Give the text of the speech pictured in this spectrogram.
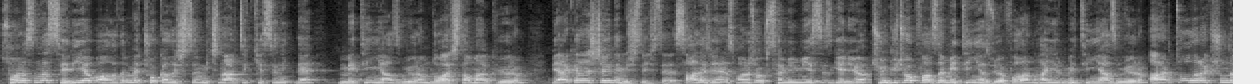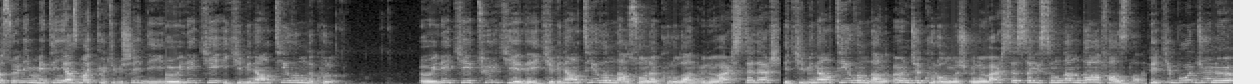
Sonrasında seriye bağladım ve çok alıştığım için artık kesinlikle metin yazmıyorum. Doğaçlama akıyorum. Bir arkadaş şey demişti işte sadece Enes bana çok samimiyetsiz geliyor. Çünkü çok fazla metin yazıyor falan. Hayır metin yazmıyorum. Artı olarak şunu da söyleyeyim metin yazmak kötü bir şey değil. Öyle ki 2006 yılında kur... Öyle ki Türkiye'de 2006 yılından sonra kurulan üniversiteler 2006 yılından önce kurulmuş üniversite sayısından daha fazla. Peki bunca ünü...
